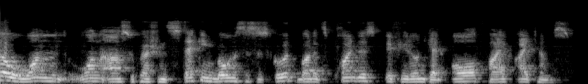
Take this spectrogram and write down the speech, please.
So one one asked the question: stacking bonuses is good, but it's pointless if you don't get all five items.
